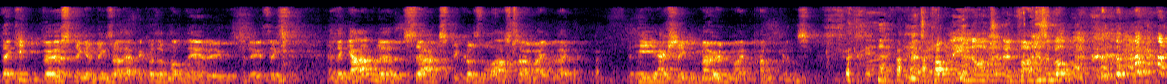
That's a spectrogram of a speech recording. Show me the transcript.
they keep bursting and things like that because I'm not there to, to do things. And the gardener sucks because the last time I, like, he actually mowed my pumpkins. That's probably not advisable.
